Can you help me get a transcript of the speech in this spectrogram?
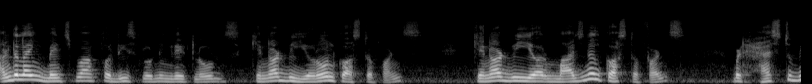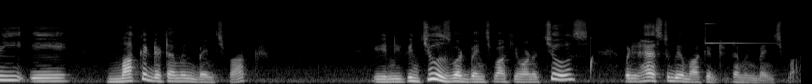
underlying benchmark for these floating rate loans cannot be your own cost of funds, cannot be your marginal cost of funds, but has to be a market determined benchmark. And you can choose what benchmark you want to choose, but it has to be a market determined benchmark.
